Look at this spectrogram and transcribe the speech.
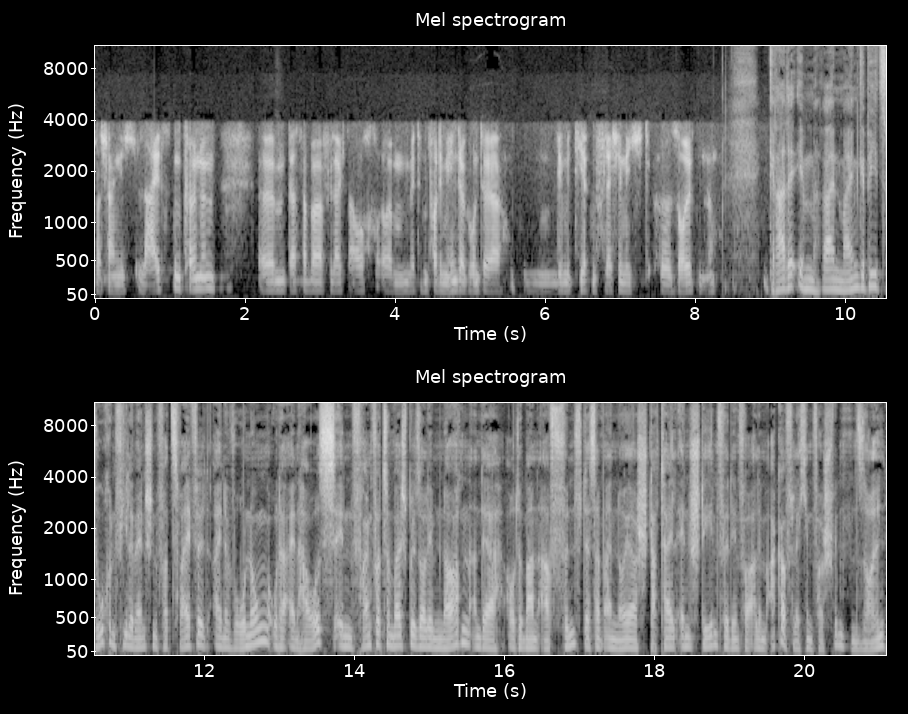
wahrscheinlich leisten können ähm, das aber vielleicht auch ähm, mit dem, vor dem Hintergrund der limitierten Fläche nicht äh, sollten. Ne? Gerade im Rhein-Main-Gebiet suchen viele Menschen verzweifelt eine Wohnung oder ein Haus. In Frankfurt zum Beispiel soll im Norden an der Autobahn A5 deshalb ein neuer Stadtteil entstehen, für den vor allem Ackerflächen verschwinden sollen.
